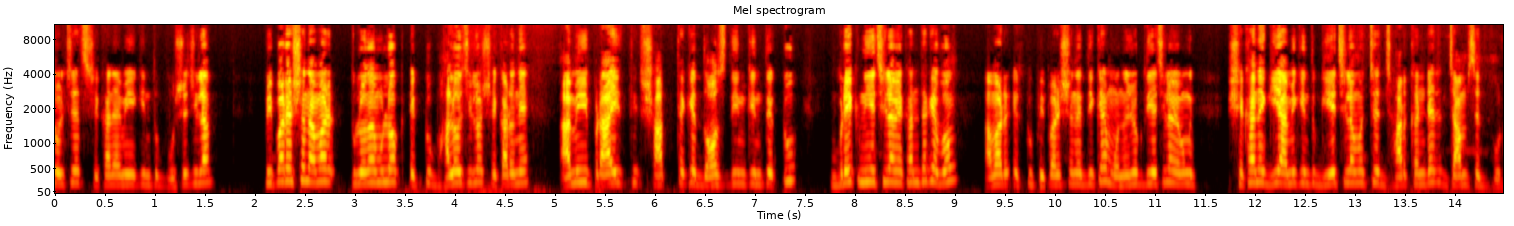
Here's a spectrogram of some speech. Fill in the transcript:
চলছে, সেখানে আমি কিন্তু বসেছিলাম। প্রিপারেশন আমার তুলনামূলক একটু ভালো ছিল, সে কারণে আমি প্রায় সাত থেকে দশ দিন কিন্তু একটু ব্রেক নিয়েছিলাম এখান থেকে এবং আমার একটু প্রিপারেশনের দিকে মনোযোগ দিয়েছিলাম এবং সেখানে গিয়ে আমি কিন্তু গিয়েছিলাম হচ্ছে ঝাড়খণ্ডের জামশেদপুর।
